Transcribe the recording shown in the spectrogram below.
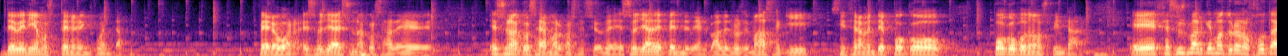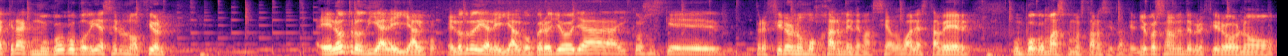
deberíamos tener en cuenta. Pero bueno, eso ya es una cosa de. Es una cosa de Marco Asensio. eso ya depende de él, ¿vale? Los demás aquí, sinceramente, poco, poco podemos pintar. Eh, Jesús Márquez Maturano, J. Crack, Mukoko podría ser una opción. El otro día leí algo, el otro día leí algo, pero yo ya hay cosas que prefiero no mojarme demasiado, ¿vale? Hasta ver un poco más cómo está la situación. Yo personalmente prefiero no,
